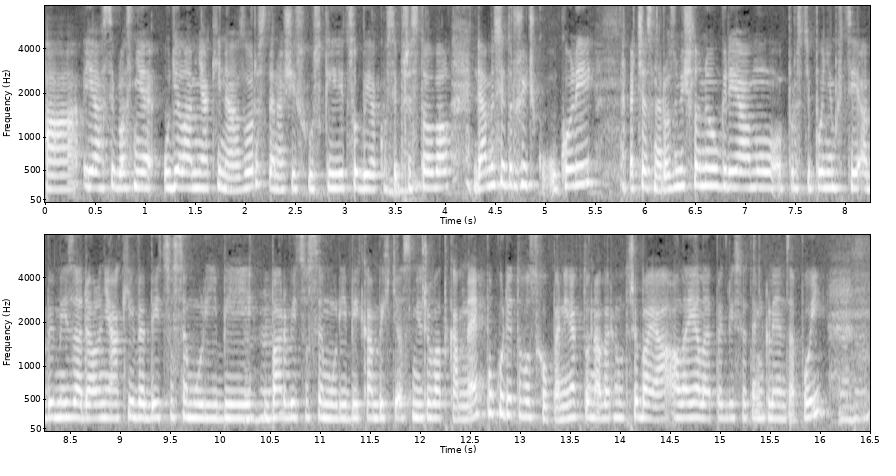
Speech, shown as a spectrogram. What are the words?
A já si vlastně udělám nějaký názor z té naší schůzky, co by jako si představoval. Dáme si trošičku úkoly a čas na rozmyšlenou, kdy já mu prostě po něm chci, aby mi zadal nějaký weby, co se mu líbí, mm-hmm. barvy, co se mu líbí, kam by chtěl směřovat, kam ne, pokud je toho schopen. Jinak to navrhnu třeba já, ale je lépe, když se ten klient zapojí. Mm-hmm.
